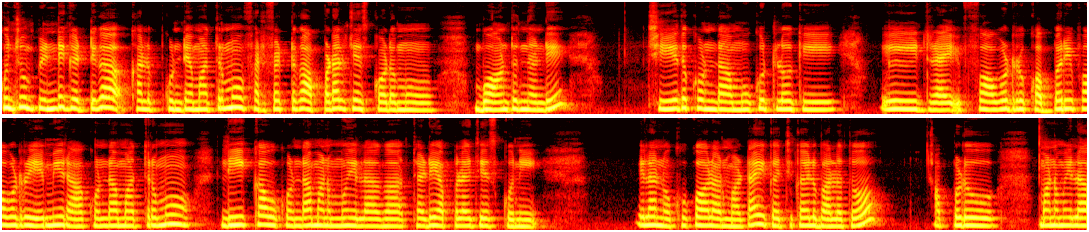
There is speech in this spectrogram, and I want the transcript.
కొంచెం పిండి గట్టిగా కలుపుకుంటే మాత్రము పర్ఫెక్ట్గా అప్పడాలు చేసుకోవడము బాగుంటుందండి. చీదకుండా మూకుట్లోకి ఈ డ్రై పౌడర్ కొబ్బరి పౌడర్ ఏమీ రాకుండా మాత్రము లీక్ అవ్వకుండా మనము ఇలాగా తడి అప్లై చేసుకొని ఇలా నొక్కుకోవాలన్నమాట ఈ కజ్జికాయలు బల్లతో. అప్పుడు మనం ఇలా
